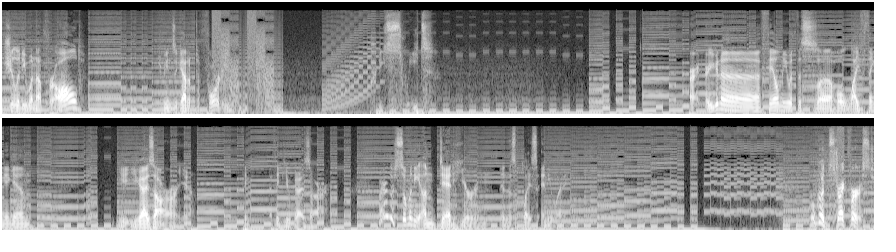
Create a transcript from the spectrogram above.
Agility went up for Auld, which means it got up to 40. Pretty sweet. Alright, are you gonna fail me with this uh, whole life thing again? Y you guys are, aren't you? I think, I think you guys are. Why are there so many undead here in, in this place anyway? Oh good, strike first.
